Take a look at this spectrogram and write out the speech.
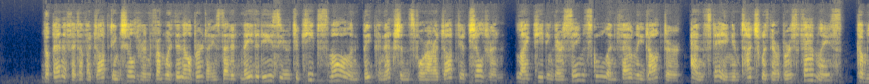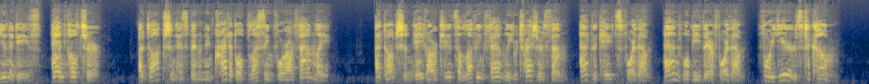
The benefit of adopting children from within Alberta is that it made it easier to keep small and big connections for our adopted children, like keeping their same school and family doctor, and staying in touch with their birth families, communities, and culture. Adoption has been an incredible blessing for our family. Adoption gave our kids a loving family who treasures them, advocates for them, and will be there for them for years to come.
